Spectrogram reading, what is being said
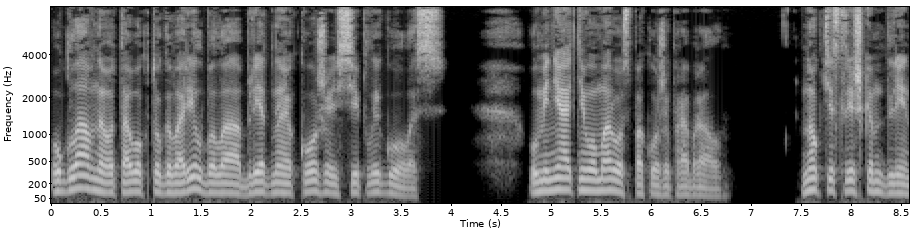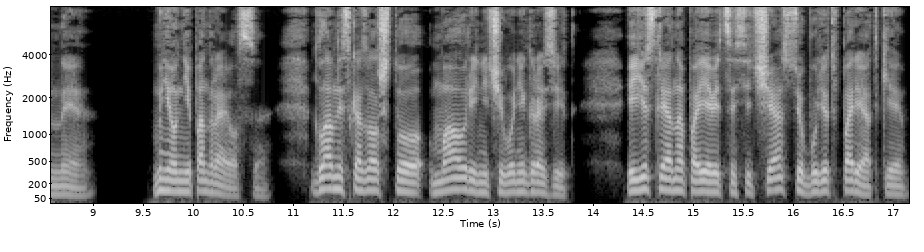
У главного того, кто говорил, была бледная кожа и сиплый голос. У меня от него мороз по коже пробрал. Ногти слишком длинные. Мне он не понравился. Главный сказал, что Маури ничего не грозит. И если она появится сейчас, все будет в порядке.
